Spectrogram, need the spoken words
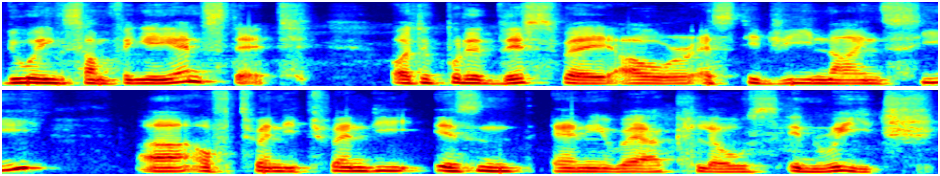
doing something against it. Or to put it this way, our SDG 9C uh, of 2020 isn't anywhere close in reach.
